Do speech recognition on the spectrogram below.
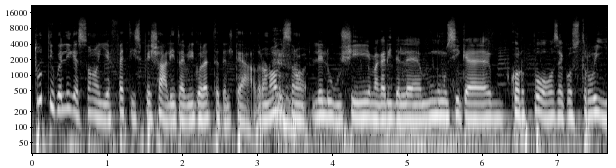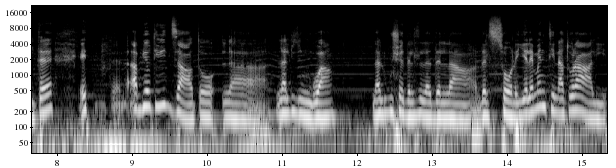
tutti quelli che sono gli effetti speciali, tra virgolette, del teatro, no? che sono le luci, magari delle musiche corpose, costruite, e eh, abbia utilizzato la, la lingua, la luce del, della, del sole, gli elementi naturali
